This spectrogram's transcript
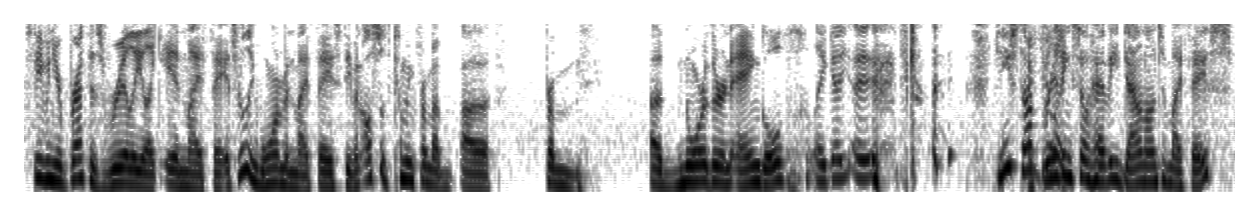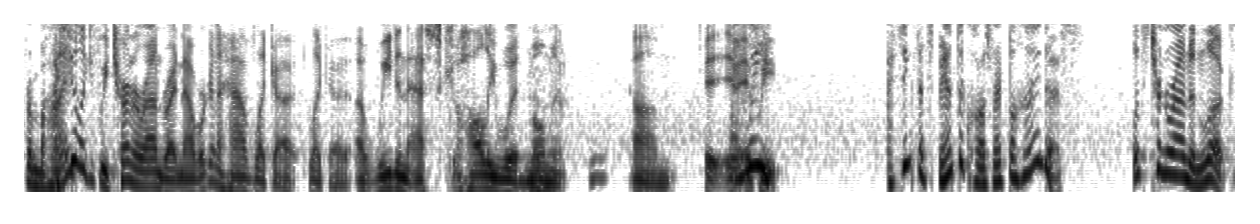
Stephen, your breath is really like in my face. It's really warm in my face, Stephen. Also, it's coming from a uh, from a northern angle. Like, I, I, it's, can you stop breathing like- so heavy down onto my face from behind? I feel like if we turn around right now, we're gonna have like a like a, a Whedon esque Hollywood moment. Um, Oh, if we wait. I think that's Bantha Claus right behind us let's turn around and look.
